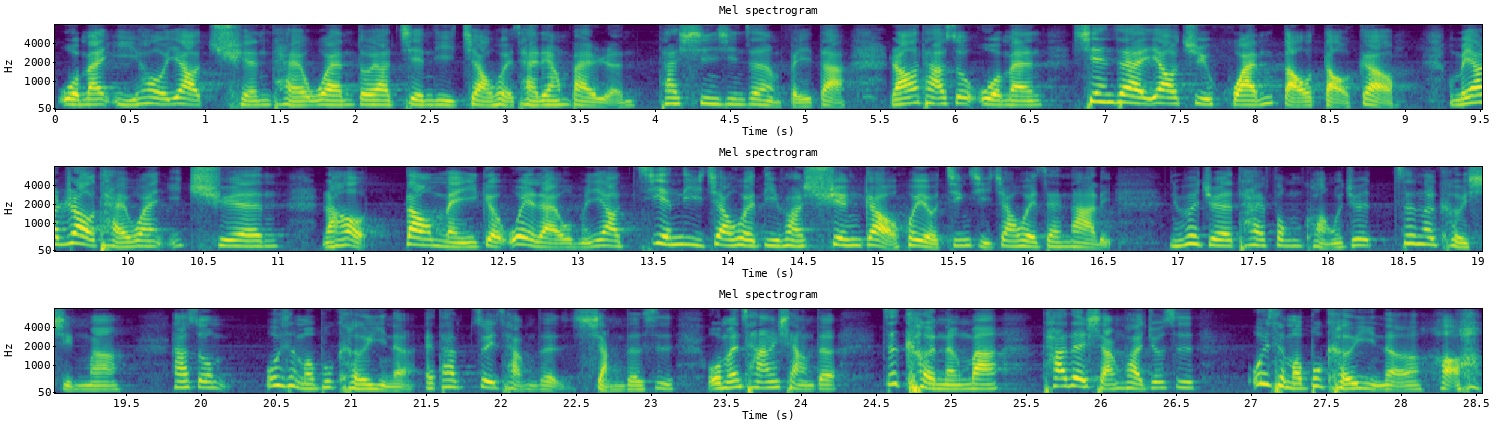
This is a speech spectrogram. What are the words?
我们以后要全台湾都要建立教会，才两百人，他信心真的很肥大。然后他说，我们现在要去环岛祷告，我们要绕台湾一圈，然后到每一个未来我们要建立教会的地方宣告，会有荆棘教会在那里。你会觉得太疯狂？我觉得真的可行吗？他说。为什么不可以呢？诶，他最常的想的是，我们常想的，这可能吗？他的想法就是，为什么不可以呢？好，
